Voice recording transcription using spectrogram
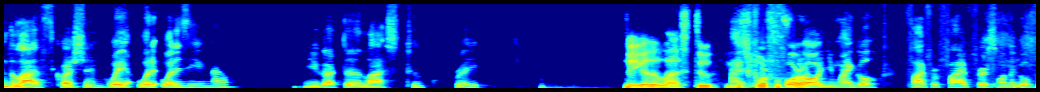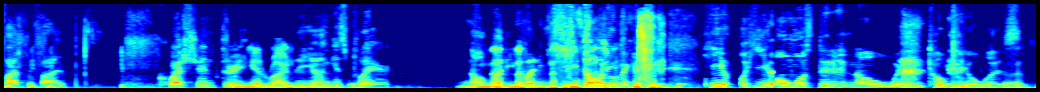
And the last question. Wait, what what is he now? You got the last two, right? Yeah, you got the last two. You right, four for four. Oh, you might go five for five. First one to go five for five. Question three. he had Ryan. The youngest player. No, Not- buddy, not- buddy. nothing He don't special. even. Get, he he almost didn't know where Tokyo Oh was. God.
